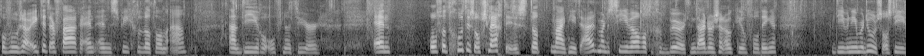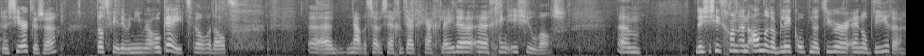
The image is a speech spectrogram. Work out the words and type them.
Of hoe zou ik dit ervaren? En, en spiegelen dat dan aan aan dieren of natuur. En of dat goed is of slecht is, dat maakt niet uit. Maar dan zie je wel wat er gebeurt. En daardoor zijn ook heel veel dingen die we niet meer doen. Zoals dieren in circussen. Dat vinden we niet meer oké. terwijl we dat, eh, nou wat zou ik zeggen, 30 jaar geleden eh, geen issue was. Ehm, dus je ziet gewoon een andere blik op natuur en op dieren.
